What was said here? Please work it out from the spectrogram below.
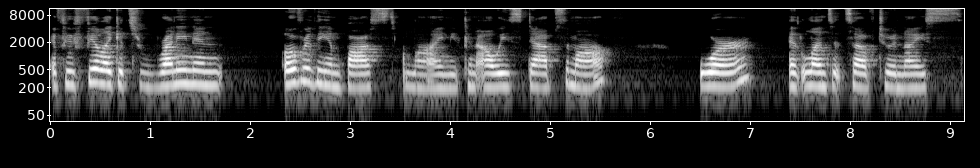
If you feel like it's running in over the embossed line, you can always dab some off or it lends itself to a nice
